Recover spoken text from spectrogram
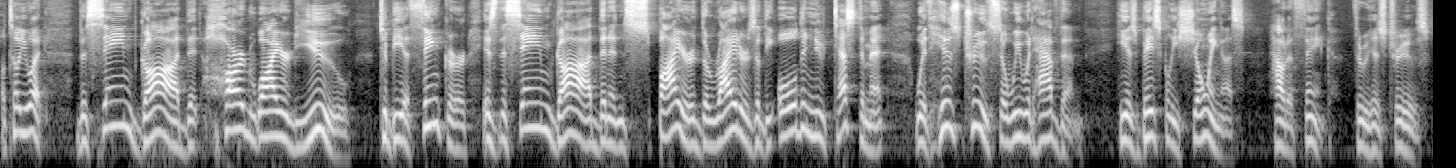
I'll tell you what, the same God that hardwired you to be a thinker is the same God that inspired the writers of the Old and New Testament with his truths so we would have them. He is basically showing us how to think through his truths.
